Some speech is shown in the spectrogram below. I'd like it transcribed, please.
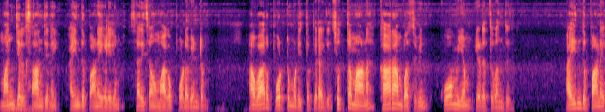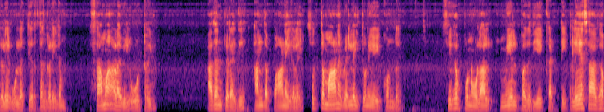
மஞ்சள் சாந்தினை ஐந்து பானைகளிலும் சரிசமமாக போட வேண்டும். அவ்வாறு போட்டு முடித்த பிறகு சுத்தமான காராம்பசுவின் கோமியம் எடுத்து வந்து ஐந்து பானைகளில் உள்ள தீர்த்தங்களிலும் சம அளவில் ஊற்றி அதன் பிறகு அந்த பானைகளை சுத்தமான வெள்ளை துணியை கொண்டு சிகப்பு நூலால் மேல் பகுதியை கட்டி லேசாக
